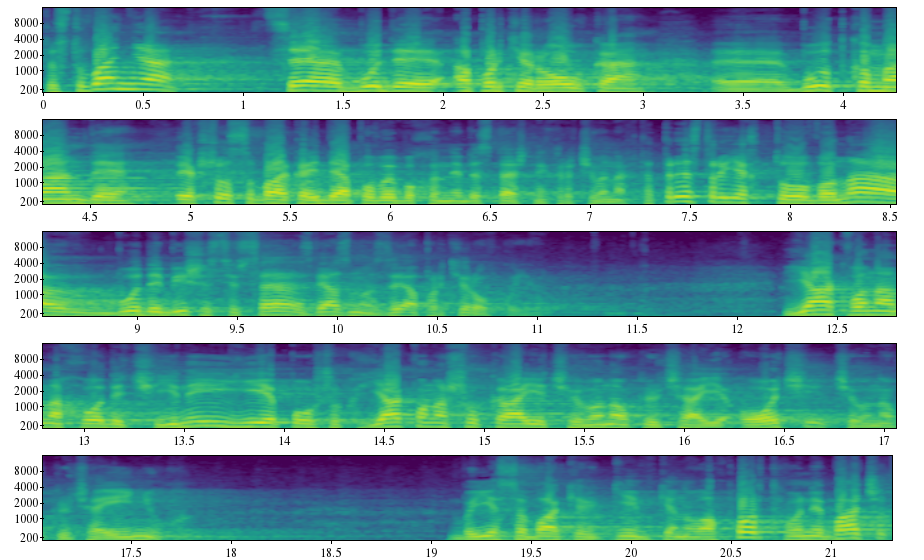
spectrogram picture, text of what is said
Тестування це буде апортіровка, е, будуть команди. Якщо собака йде по вибухонебезпечних речовинах та пристроях, то вона буде більшості все зв'язано з апортіровкою. Як вона знаходить, чи в неї є пошук, як вона шукає, чи вона включає очі, чи вона включає нюх. Бо є собаки, яким кинув апорт, вони бачать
